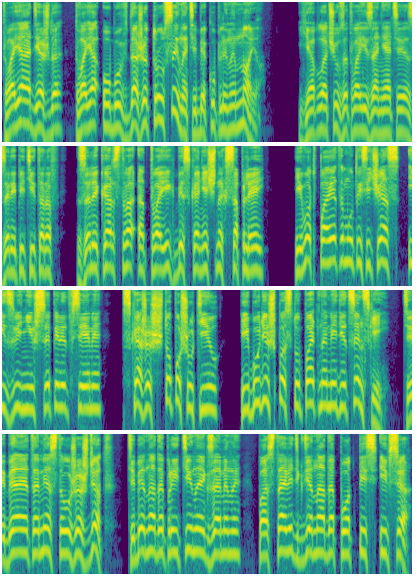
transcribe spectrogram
Твоя одежда, Твоя обувь даже трусы на тебе куплены мною. Я плачу за твои занятия, за репетиторов, за лекарства от твоих бесконечных соплей. И вот поэтому ты сейчас извинишься перед всеми, скажешь, что пошутил, и будешь поступать на медицинский. Тебя это место уже ждет. Тебе надо прийти на экзамены, поставить где надо подпись и все.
